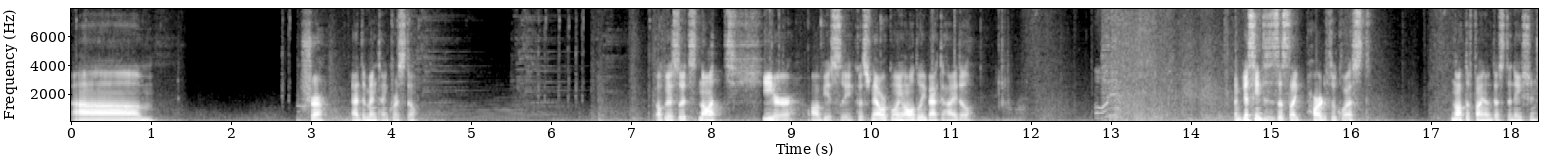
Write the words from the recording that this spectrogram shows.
Um, Sure, adamantine crystal. Okay, so it's not here, obviously, because now we're going all the way back to Heidel. I'm guessing this is just like part of the quest, not the final destination.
